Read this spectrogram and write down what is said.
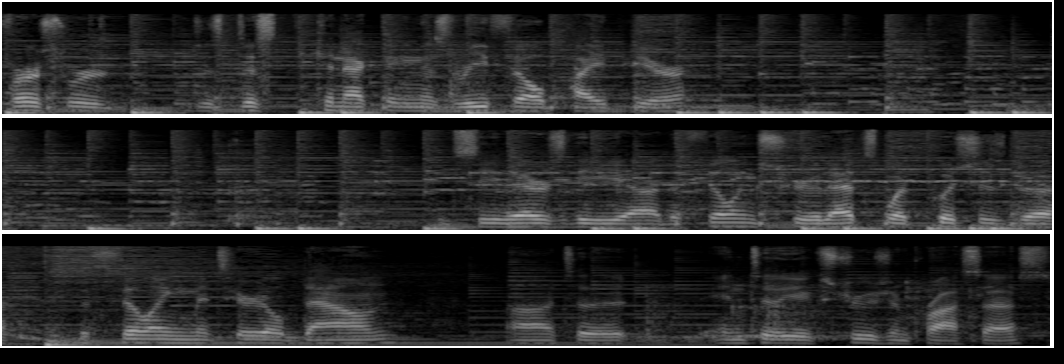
First, we're just disconnecting this refill pipe here. You can see there's the, uh, the filling screw. That's what pushes the, the filling material down uh, to, into the extrusion process.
